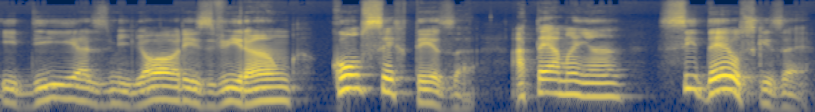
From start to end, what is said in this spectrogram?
e dias melhores virão com certeza. Até amanhã, se Deus quiser.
